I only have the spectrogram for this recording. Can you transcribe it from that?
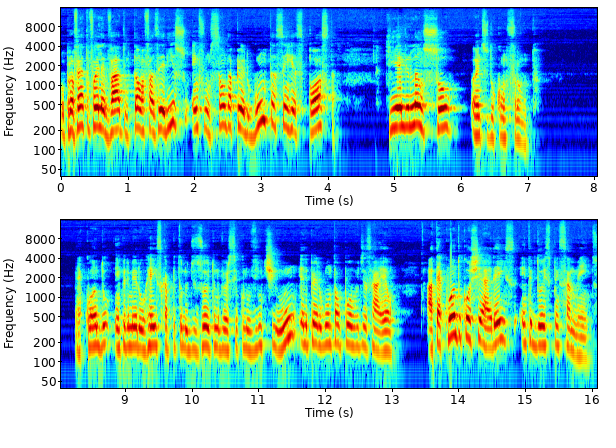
O profeta foi levado então a fazer isso em função da pergunta sem resposta que ele lançou antes do confronto. É quando, em 1 Reis, capítulo 18, no versículo 21, ele pergunta ao povo de Israel: Até quando cocheareis entre dois pensamentos?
